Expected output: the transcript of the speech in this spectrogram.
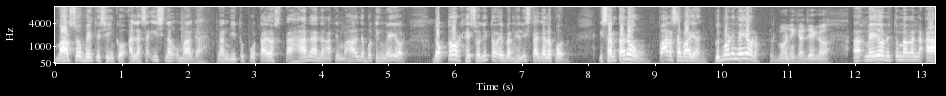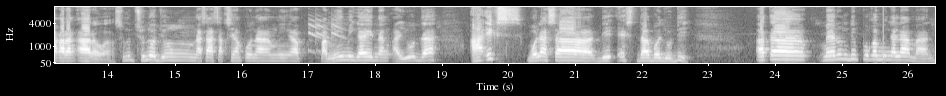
Marso 25, alas 6 ng umaga. Nandito po tayo sa tahanan ng ating mahal na buting mayor, Dr. Jesolito Evangelista Galapon. Isang tanong para sa bayan. Good morning, Mayor. Good morning ka, Diego. Ah, Mayor, itong mga nakakarang araw, ah, sunod-sunod yung nasasaksihan po namin ah, pamimigay ng ayuda AX mula sa DSWD. At ah, meron din po kami nalaman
